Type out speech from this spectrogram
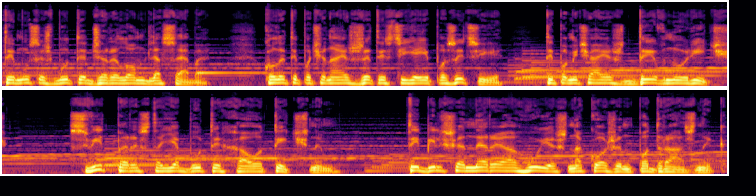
ти мусиш бути джерелом для себе. Коли ти починаєш жити з цієї позиції, ти помічаєш дивну річ. Світ перестає бути хаотичним. Ти більше не реагуєш на кожен подразник,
